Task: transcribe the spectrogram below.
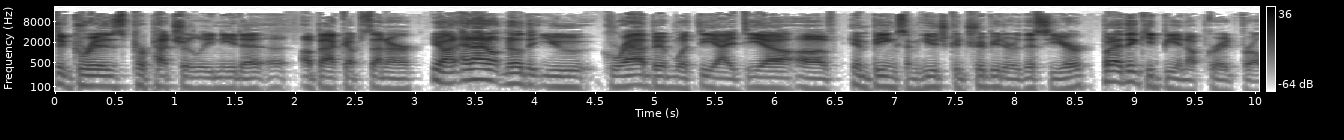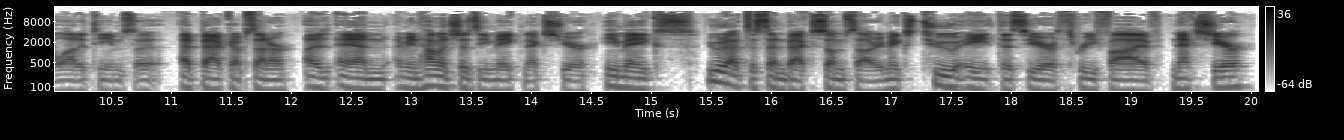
the Grizz perpetually need a, a backup center. You know, and I don't know that you grab him with the idea of him being some huge contributor this year, but I think he'd be an upgrade for a lot of teams uh, at backup center. Uh, and I mean, how much does he make next year? He makes, you would have to send back some salary. He makes two eight this year, three five next year.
